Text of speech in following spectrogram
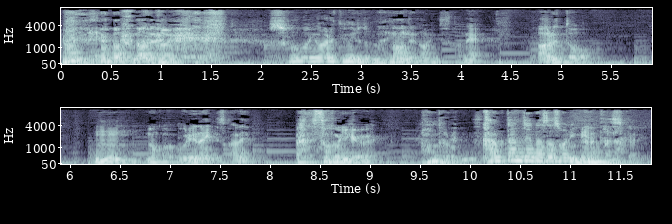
なんで？なんでないんですそう言われてみるとない。かね。なんでないんですかね？あると、うん。なんか売れないんですかね？そういう。なんだろう？簡単じゃなさそうに見える。確かに。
